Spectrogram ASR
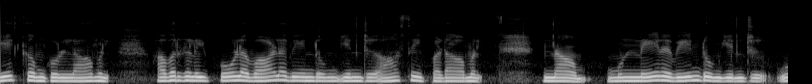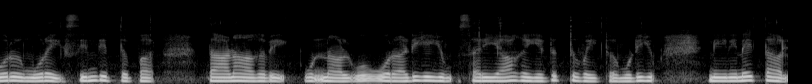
ஏக்கம் கொள்ளாமல் அவர்களைப் போல வாழ வேண்டும் என்று ஆசைப்படாமல் நாம் முன்னேற வேண்டும் என்று ஒரு முறை சிந்தித்துப் பார். தானாகவே உன்னால் ஒவ்வொரு அடியையும் சரியாக எடுத்து வைக்க முடியும். நீ நினைத்தால்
